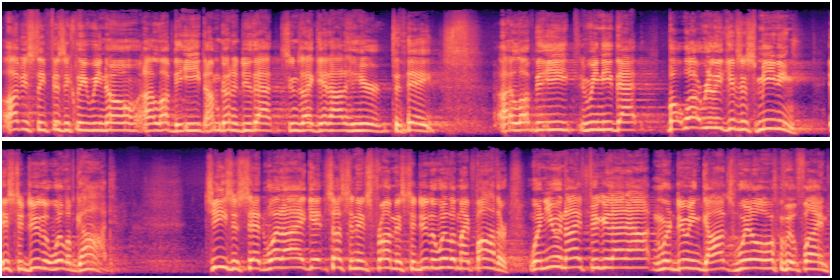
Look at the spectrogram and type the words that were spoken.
Obviously, physically, we know I love to eat. I'm going to do that as soon as I get out of here today. I love to eat. We need that. But what really gives us meaning is to do the will of God. Jesus said, What I get sustenance from is to do the will of my Father. When you and I figure that out and we're doing God's will, we'll find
